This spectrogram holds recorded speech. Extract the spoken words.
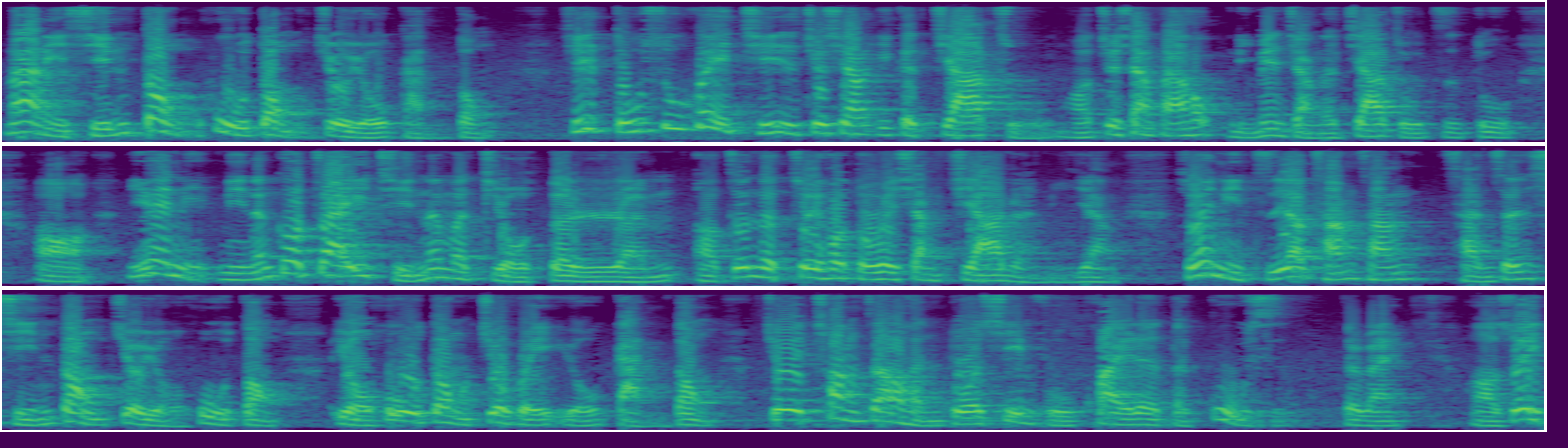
那你行动互动就有感动。其实读书会其实就像一个家族哦，就像它里面讲的家族之都哦，因为你你能够在一起那么久的人啊，真的最后都会像家人一样，所以你只要常常产生行动，就有互动，有互动就会有感动，就会创造很多幸福快乐的故事，对不对？好，所以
